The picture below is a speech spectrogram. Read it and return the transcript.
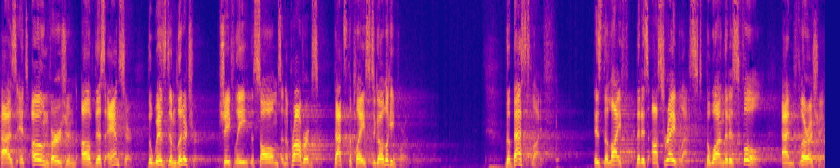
has its own version of this answer. The wisdom literature, chiefly the Psalms and the Proverbs, that's the place to go looking for it. The best life is the life that is asrei blessed, the one that is full and flourishing.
